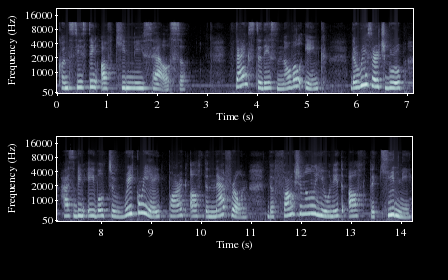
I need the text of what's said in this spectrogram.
consisting of kidney cells. Thanks to this novel ink, the research group has been able to recreate part of the nephron, the functional unit of the kidney.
